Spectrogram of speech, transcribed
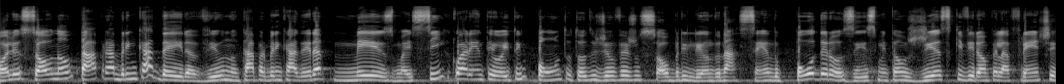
Olha, o sol não tá para brincadeira, viu? Não tá para brincadeira mesmo. Às 5h48 em ponto, todo dia eu vejo o sol brilhando, nascendo, poderosíssimo. Então, os dias que virão pela frente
